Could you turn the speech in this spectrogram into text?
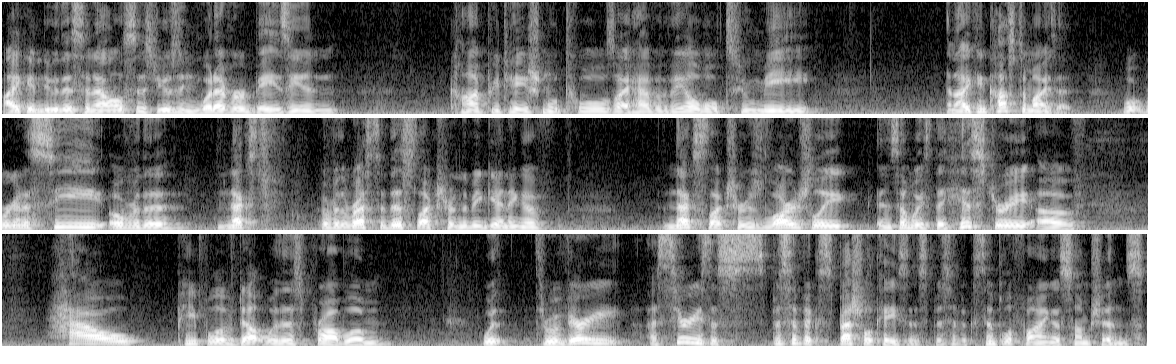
I can do this analysis using whatever Bayesian computational tools I have available to me, and I can customize it. What we're going to see over the next over the rest of this lecture and the beginning of next lecture is largely, in some ways, the history of how people have dealt with this problem with, through a very a series of specific special cases, specific simplifying assumptions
